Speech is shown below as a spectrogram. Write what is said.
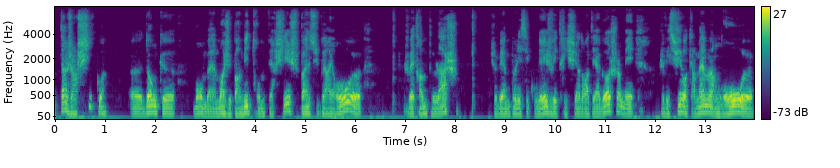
putain j'en chie quoi. donc bon ben moi j'ai pas envie de trop me faire chier, je suis pas un super héros, je vais être un peu lâche, je vais un peu laisser couler, je vais tricher à droite et à gauche, mais je vais suivre quand même, en gros, euh,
